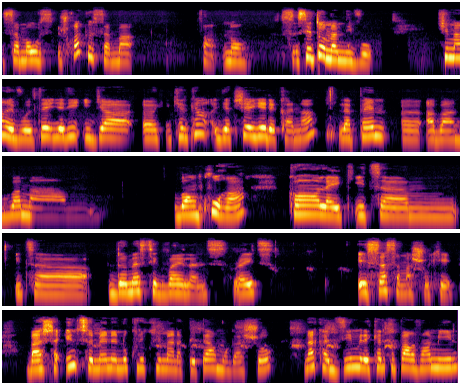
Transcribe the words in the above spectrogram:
ça m'a je crois que ça m'a, enfin non, c'est au même niveau. Qui m'a révolté, il y a dit, il y a euh, quelqu'un, il y a Thierry Lekana, la peine euh, abantu bama bankura quand like it's um, it's a domestic violence, right? Et ça, ça m'a choqué. Basha, une semaine, nous kuri kwimana pepper mu gasho, n'akadimire quelque part 20 000,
